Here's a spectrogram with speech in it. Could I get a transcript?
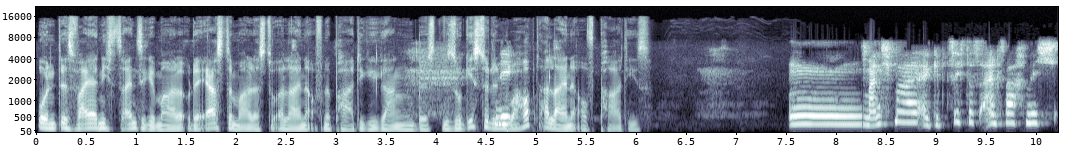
Und es war ja nicht das einzige Mal oder erste Mal, dass du alleine auf eine Party gegangen bist. Wieso gehst du denn nee. überhaupt alleine auf Partys? Mm, manchmal ergibt sich das einfach nicht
